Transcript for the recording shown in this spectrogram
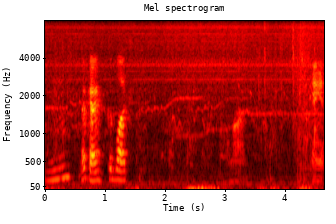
Mm, okay, good luck. Hold on. Dang it.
